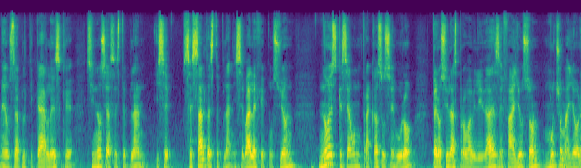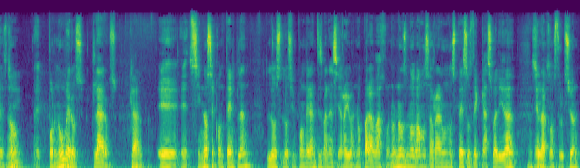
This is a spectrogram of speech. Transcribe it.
me gustaría platicarles que si no se hace este plan y se, se salta este plan y se va a la ejecución, no es que sea un fracaso seguro, pero sí las probabilidades de fallo son mucho mayores, ¿no? Eh, por números claros. Claro. Eh, eh, si no se contemplan, los, los imponderantes van hacia arriba, no para abajo. No nos no vamos a ahorrar unos pesos de casualidad Así en la es. construcción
